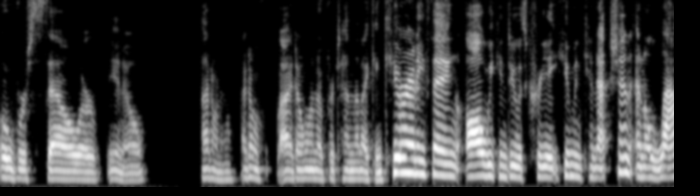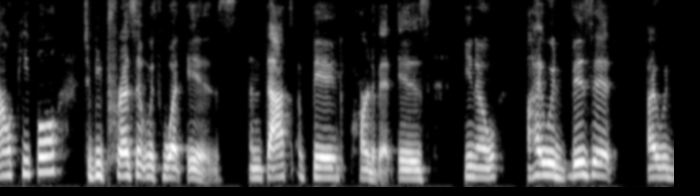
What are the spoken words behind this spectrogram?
oversell or, you know, I don't know. I don't I don't want to pretend that I can cure anything. All we can do is create human connection and allow people to be present with what is. And that's a big part of it is, you know, I would visit I would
